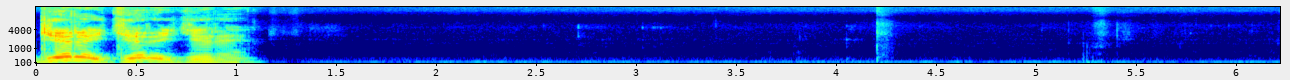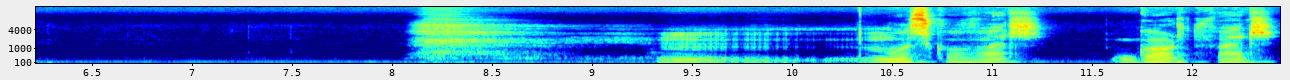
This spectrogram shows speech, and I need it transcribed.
Geri geri geri. Hmm, Moskova var. Gord var.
